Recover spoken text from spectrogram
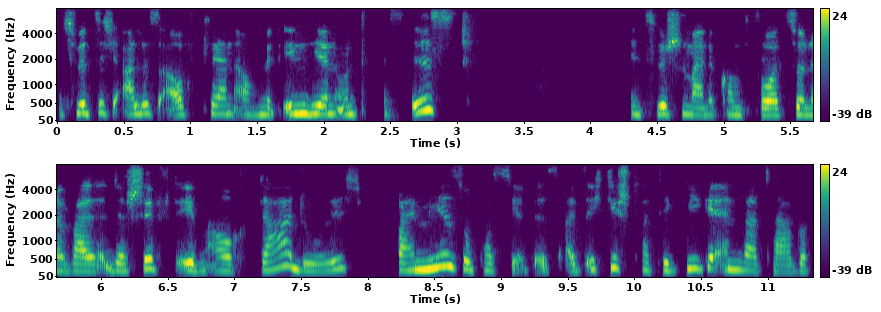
Es wird sich alles aufklären, auch mit Indien. Und es ist inzwischen meine Komfortzone, weil der Shift eben auch dadurch bei mir so passiert ist, als ich die Strategie geändert habe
